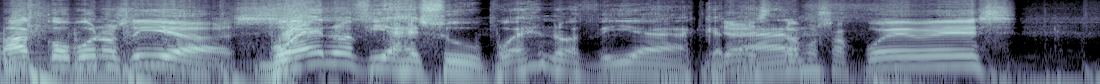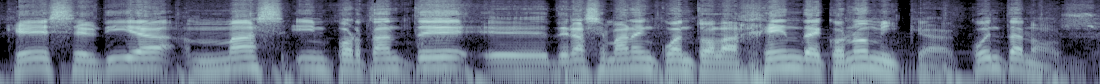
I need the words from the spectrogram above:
Paco, buenos días. Buenos días Jesús, buenos días. ¿qué ya tal? estamos a jueves. Que es el día más importante eh, de la semana en cuanto a la agenda económica. Cuéntanos.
